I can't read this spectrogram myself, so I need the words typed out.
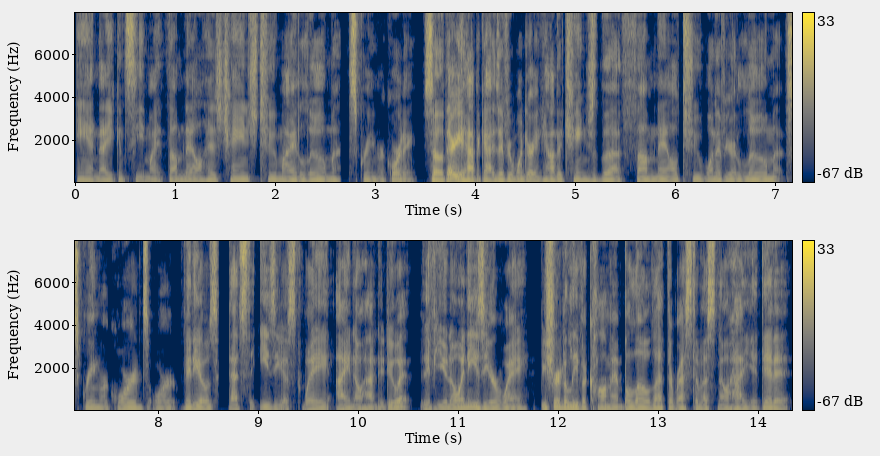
And now you can see my thumbnail has changed to my Loom screen recording. So there you have it, guys. If you're wondering how to change the thumbnail to one of your Loom screen records or videos, that's the easiest way I know how to do it. If you know an easier way, be sure to leave a comment below. Let the rest of us know how you did it.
